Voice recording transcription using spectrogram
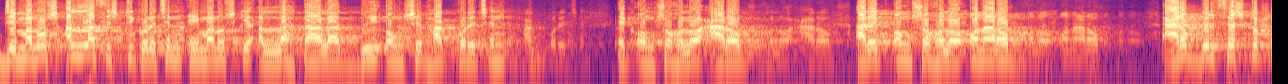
যে মানুষ আল্লাহ সৃষ্টি করেছেন, এই মানুষকে আল্লাহ তাআলা দুই অংশে ভাগ করেছেন। এক অংশ হলো আরব, আরেক অংশ হলো অনারব। আরবদের শ্রেষ্ঠত্ব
